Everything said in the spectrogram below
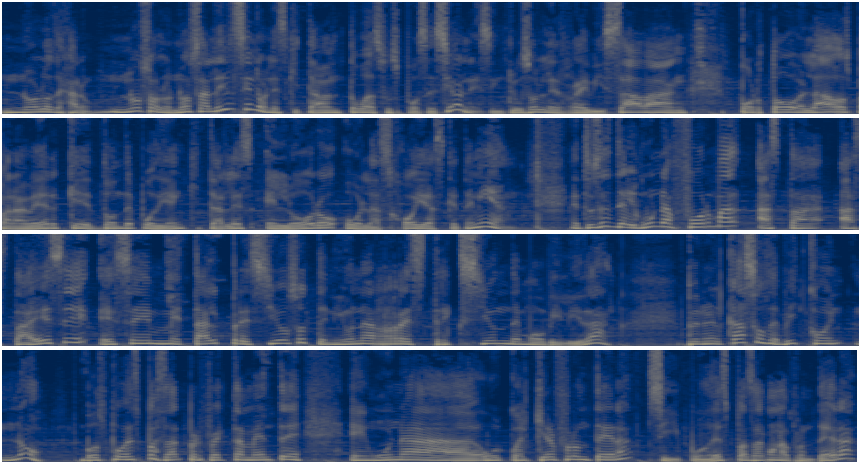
no los dejaron, no solo no salir, sino les quitaban todas sus posesiones, incluso les revisaban por todos lados para ver que dónde podían quitarles el oro o las joyas que tenían. Entonces, de alguna forma, hasta, hasta ese, ese metal precioso tenía una restricción de movilidad. Pero en el caso de Bitcoin, no. Vos podés pasar perfectamente en una cualquier frontera, sí, podés pasar con la frontera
